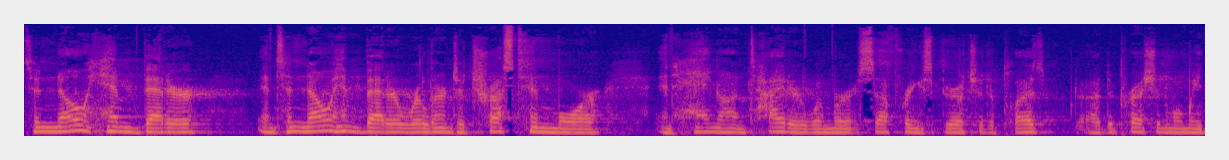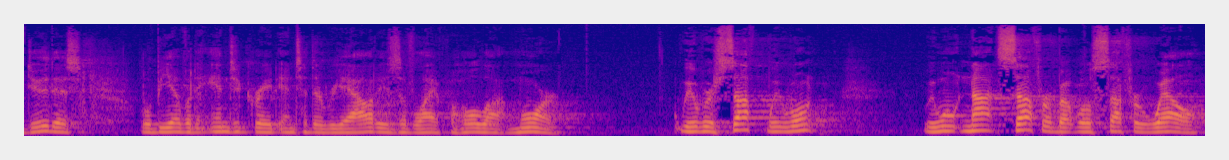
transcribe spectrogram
to know Him better. And to know Him better, we'll learn to trust Him more and hang on tighter when we're suffering spiritual uh, depression. When we do this, we'll be able to integrate into the realities of life a whole lot more. We, were suff- we, won't, we won't not suffer, but we'll suffer well.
